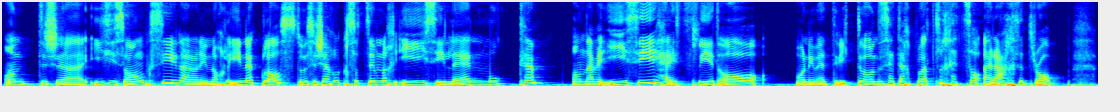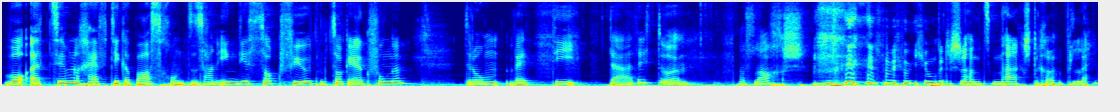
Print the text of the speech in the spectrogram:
Und das war ein easy Song. Gewesen. Dann habe ich noch ein bisschen reingelassen. Es ist auch wirklich so ziemlich easy Lernmucke. Und eben easy heisst das Lied auch, das ich rein tue. Und es hat plötzlich hat so einen rechten Drop, wo ein ziemlich heftiger Bass kommt. Das habe ich irgendwie so gefühlt und so geil gefunden. Darum werde ich den drin tun. Was lachst Weil ich schon zum nächsten kann überlegen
